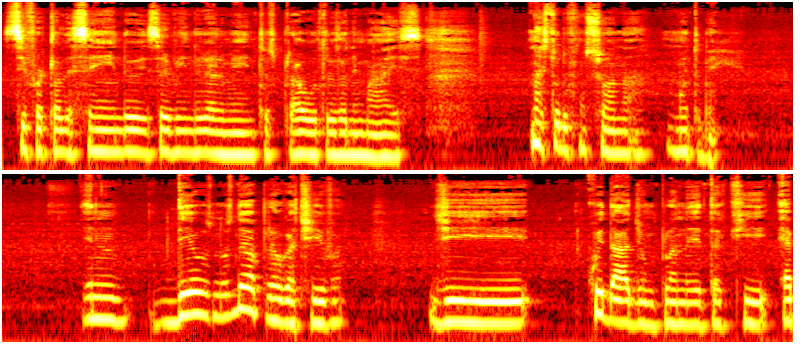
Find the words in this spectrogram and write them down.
se fortalecendo e servindo de alimentos para outros animais. Mas tudo funciona muito bem. E Deus nos deu a prerrogativa de cuidar de um planeta que é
